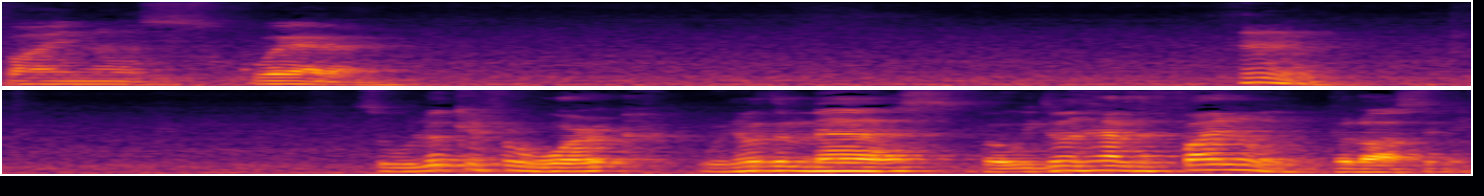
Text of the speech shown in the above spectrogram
final square. Hmm. So we're looking for work, we know the mass, but we don't have the final velocity.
